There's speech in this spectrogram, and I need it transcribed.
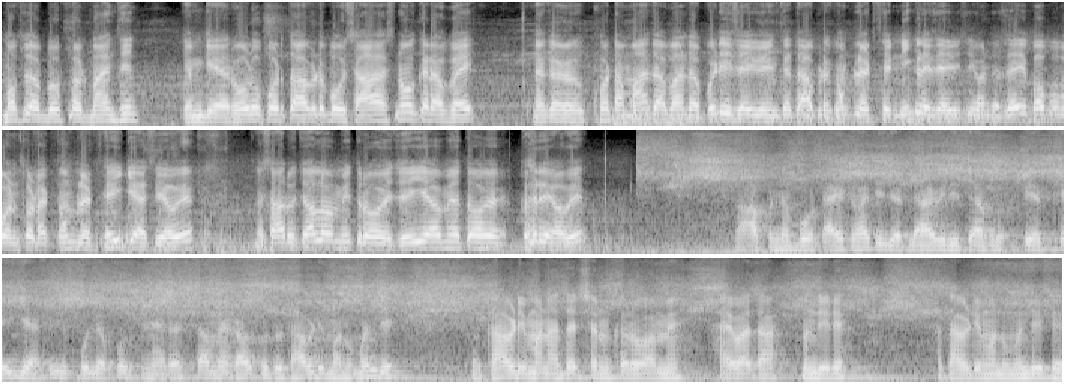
મફલર બફલર બાંધીને. કેમ કે રોડ ઉપર તો આપણે બહુ સાહસ ન કરા ભાઈ. નકર ખોટા માંદા બાંધા પડી જાય એમ કરતાં આપણે કમ્પ્લીટ થઈ નીકળી જાય છીએ. અને જય બાપુ પણ થોડાક કમ્પ્લીટ થઈ ગયા છે હવે. સારું ચાલો મિત્રો, હવે જઈએ અમે તો હવે ઘરે હવે. આપણને બહુ ટાઈટ વાંચી જાય એટલે આવી રીતે આપણે પેક થઈ ગયા છીએ. ફૂલે ફૂલ ને રસ્તામાં એક આવતું હતું ધાવડીમાનું મંદિર. તો ધાવડીમાના દર્શન કરવા અમે આવ્યા હતા મંદિરે. આ ધાવડીમાનું મંદિર છે.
